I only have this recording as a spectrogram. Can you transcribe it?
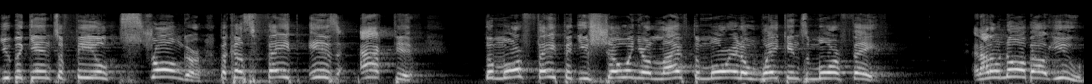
You begin to feel stronger because faith is active. The more faith that you show in your life, the more it awakens more faith. And I don't know about you,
